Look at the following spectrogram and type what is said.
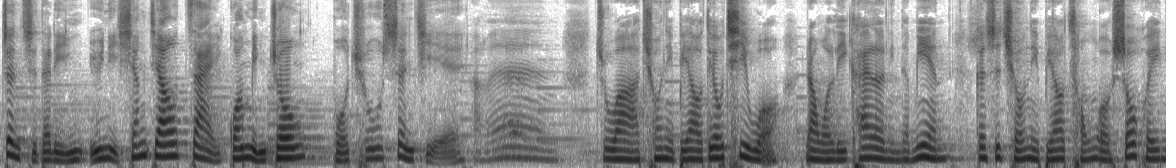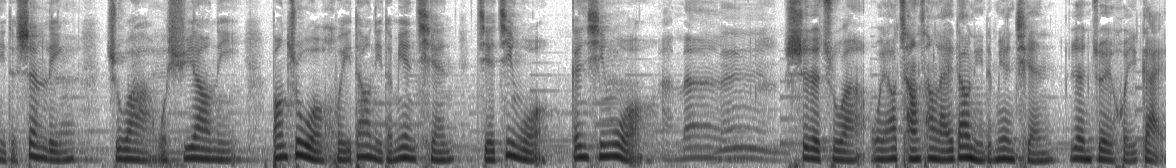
正直的灵与你相交，在光明中活出圣洁。主啊，求你不要丢弃我，让我离开了你的面；更是求你不要从我收回你的圣灵。主啊，我需要你。帮助我回到你的面前，洁净我，更新我。阿门。是的，主啊，我要常常来到你的面前认罪悔改，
